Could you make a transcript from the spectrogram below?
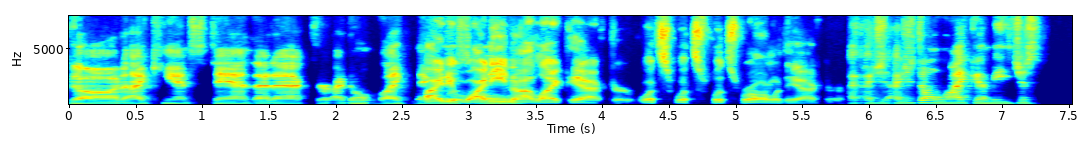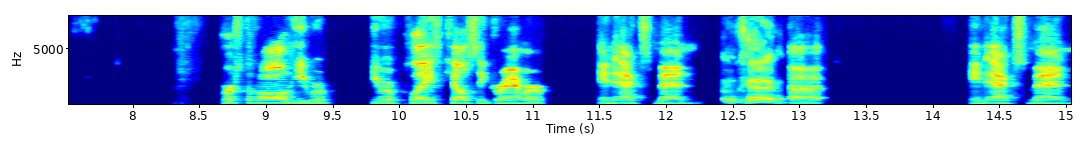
God, I can't stand that actor. I don't like Why do Nicholas why do you not like the actor? What's what's what's wrong with the actor? I, I just I just don't like him. He just first of all he re he replaced Kelsey Grammer in X Men Okay, uh in X Men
